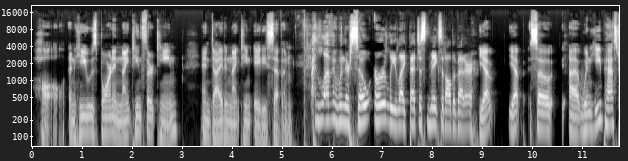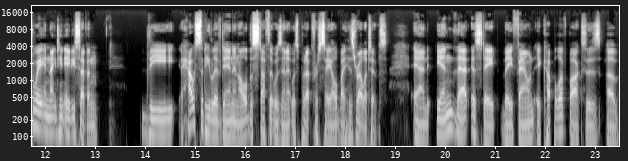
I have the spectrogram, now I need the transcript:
Hall, and he was born in 1913 and died in 1987. I love it when they're so early. Like, that just makes it all the better. Yep, yep. So uh, when he passed away in 1987, the house that he lived in and all of the stuff that was in it was put up for sale by his relatives. And in that estate, they found a couple of boxes of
